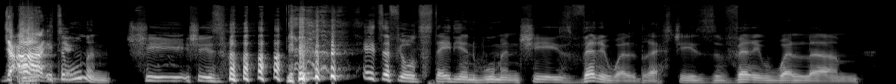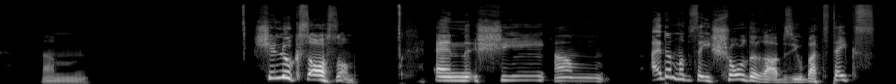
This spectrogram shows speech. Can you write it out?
Yeah, Uh, it's a woman. She she's it's a Fjordstadian woman. She is very well dressed. She is very well um um she looks awesome. And she um I don't want to say shoulder rubs you, but takes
